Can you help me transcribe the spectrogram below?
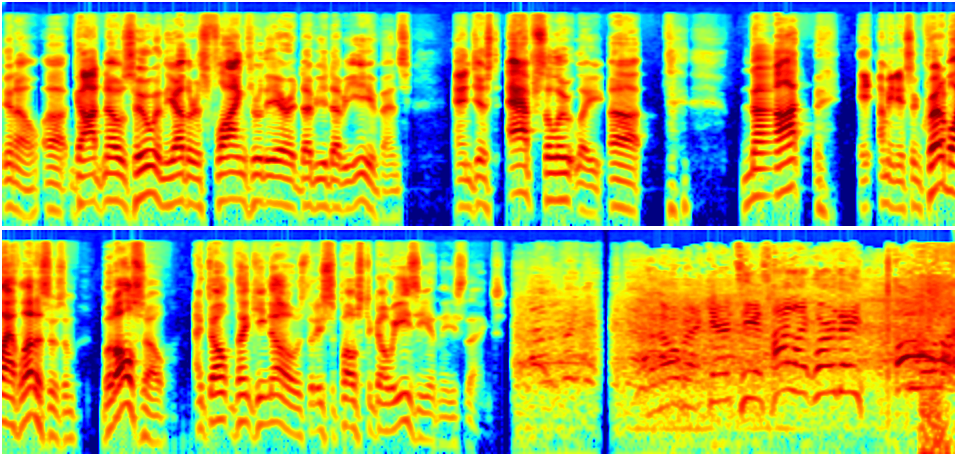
you know, uh, God knows who, and the other is flying through the air at WWE events and just absolutely uh not it, I mean, it's incredible athleticism, but also I don't think he knows that he's supposed to go easy in these things. I don't know, but I guarantee it's highlight worthy. Oh my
